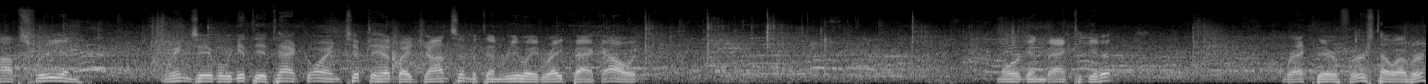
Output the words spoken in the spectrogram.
pops free and Wings able to get the attack going. Tipped ahead by Johnson, but then relayed right back out. Morgan back to get it. Breck there first, however.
